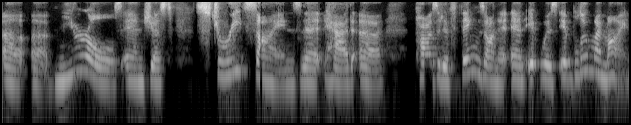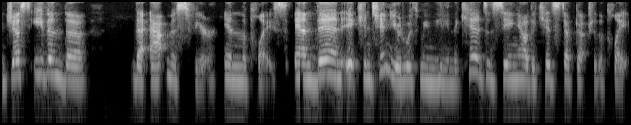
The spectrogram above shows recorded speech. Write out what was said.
uh, uh, murals and just street signs that had uh, positive things on it and it was it blew my mind just even the the atmosphere in the place. And then it continued with me meeting the kids and seeing how the kids stepped up to the plate.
